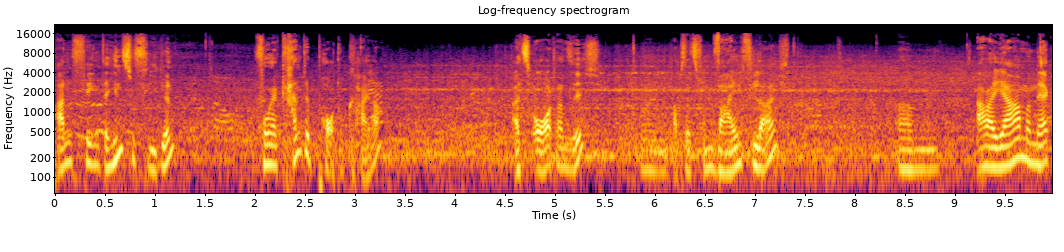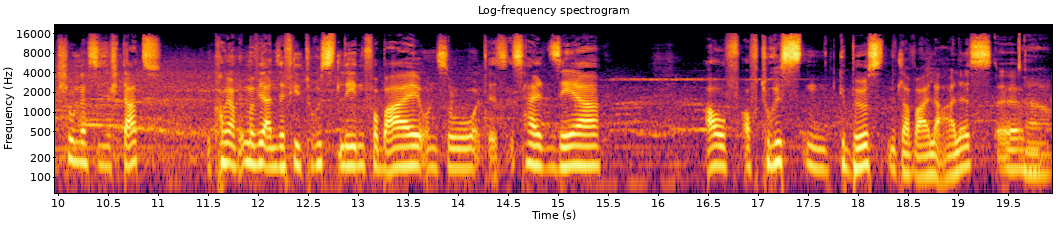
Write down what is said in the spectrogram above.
anfing, dahin zu fliegen. Vorher kannte Porto keiner. Als Ort an sich. Abseits vom Wein vielleicht. Ähm, aber ja, man merkt schon, dass diese Stadt, wir kommen ja auch immer wieder an sehr viele Touristenläden vorbei und so. Es ist halt sehr auf, auf Touristen gebürstet mittlerweile alles. Ähm, Ja.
